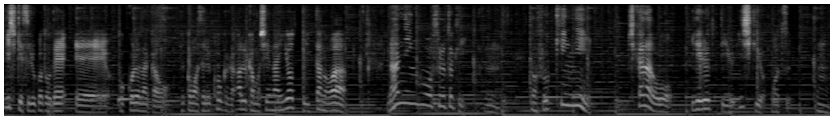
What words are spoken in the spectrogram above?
う意識することで、えー、ぽっこりお腹をへこませる効果があるかもしれないよって言ったのはランニングをする時、うん、腹筋に力を入れるっていう意識を持つ、うん、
